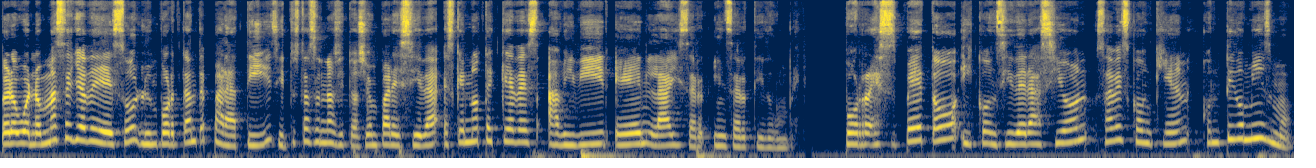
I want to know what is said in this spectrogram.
Pero bueno, más allá de eso, lo importante para ti, si tú estás en una situación parecida, es que no te quedes a vivir en la incertidumbre. Por respeto y consideración, ¿sabes con quién? Contigo mismo.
